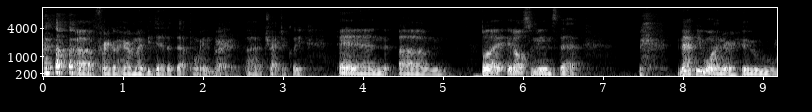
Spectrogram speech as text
uh, Frank O'Hara might be dead at that point, Right. uh, tragically, and um, but it also means that. Matthew Weiner, who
